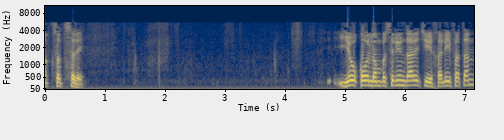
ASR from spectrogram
مقصد سره یو قول لمبسرین داره چې خلیفتن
